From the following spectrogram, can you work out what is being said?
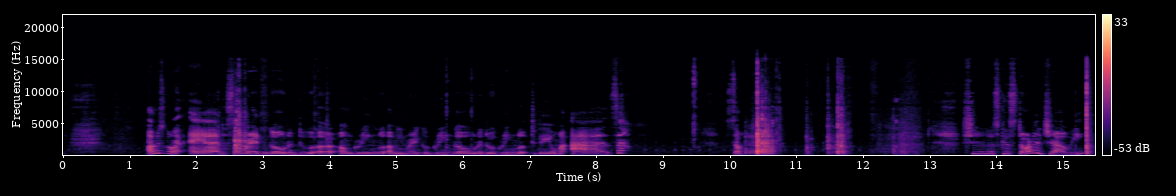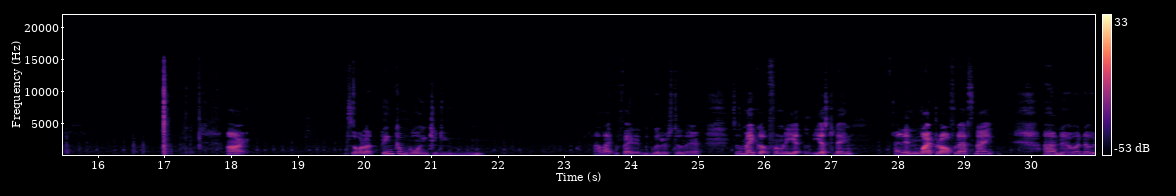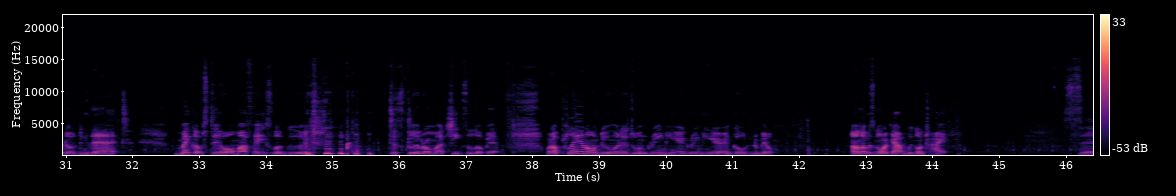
I'm just gonna add some red and gold and do a um green look. I mean red green gold, and do a green look today on my eyes. So, sure, let's get started, shall we? Alright. So what I think I'm going to do, I like the fact that the glitter's still there. Is makeup from the yesterday. I didn't wipe it off last night. I know, I know, don't do that. Makeup still on my face look good. Just glitter on my cheeks a little bit. What I plan on doing is doing green here and green here and gold in the middle. I don't know if it's going to work out. We're going to try it. So...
